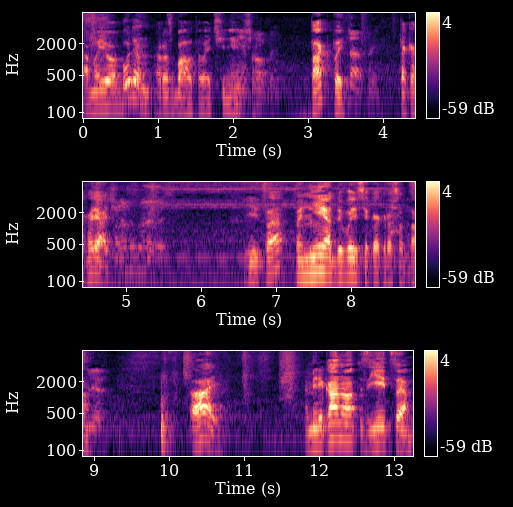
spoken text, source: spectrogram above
а ми його будемо розбалтувати чи ні? Ні, Чи- пробуй. Так пить? Да, пий. Так а гаряче. Вона вже зварилась. Яйця? Та ні, дивись, яка красота. Зверху. Ай! Американо з яйцем.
